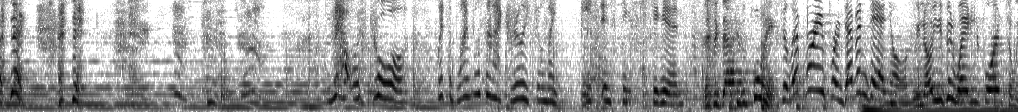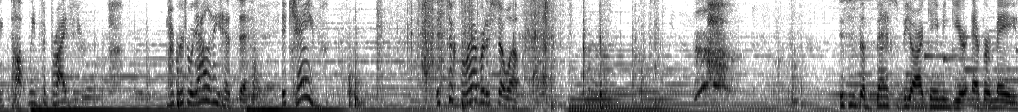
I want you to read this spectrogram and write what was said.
That's it. That's it. That was cool. With the blindfolds on, I could really feel my beast instincts kicking in. That's exactly the point. Delivery for Devon Daniels. We know you've been waiting for it, so we thought we'd surprise you. My virtual reality headset. It came. This took forever to show up. this is the best VR gaming gear ever made.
